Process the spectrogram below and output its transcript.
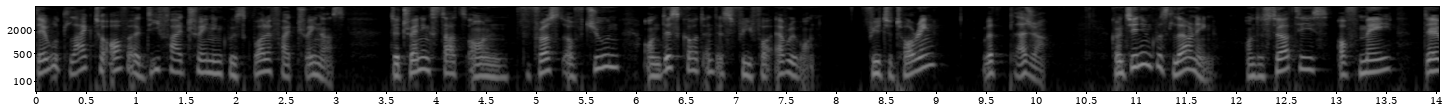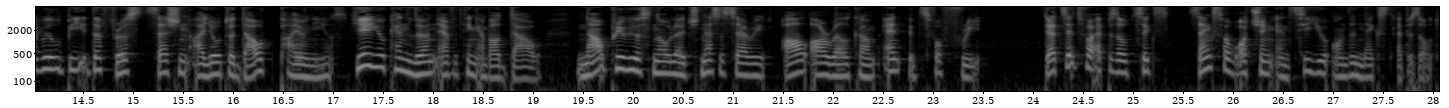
They would like to offer a DeFi training with qualified trainers. The training starts on the 1st of June on Discord and is free for everyone. Free tutoring? With pleasure. Continuing with learning, on the 30th of May there will be the first session IOTA DAO Pioneers. Here you can learn everything about DAO. Now previous knowledge necessary, all are welcome and it's for free. That's it for episode 6. Thanks for watching and see you on the next episode.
